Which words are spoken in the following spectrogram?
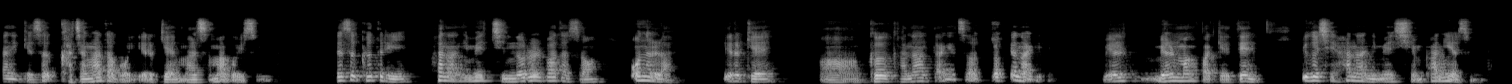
하나님께서 가증하다고 이렇게 말씀하고 있습니다. 그래서 그들이 하나님의 진노를 받아서 오늘날 이렇게 어, 그 가나안 땅에서 쫓겨나게 되고 멸, 멸망받게 된 이것이 하나님의 심판이었습니다.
